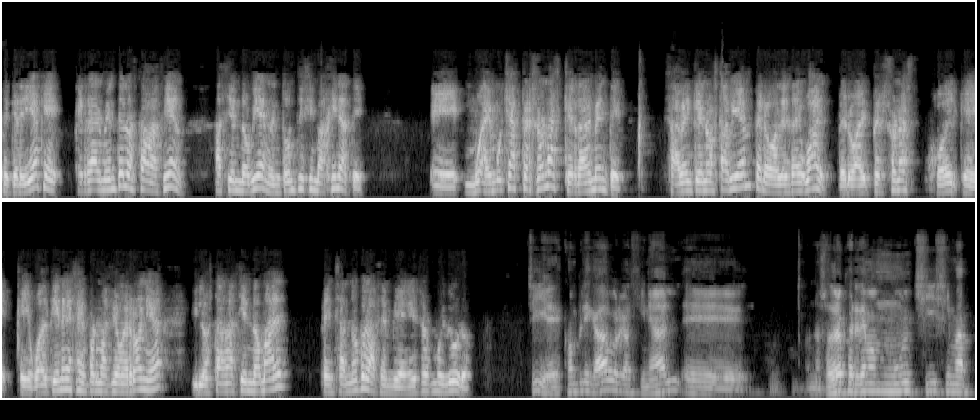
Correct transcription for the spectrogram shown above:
Se creía que, realmente lo estaba haciendo, haciendo bien. Entonces, imagínate, eh, hay muchas personas que realmente saben que no está bien, pero les da igual. Pero hay personas, joder, que, igual tienen esa información errónea y lo están haciendo mal pensando que lo hacen bien. Y eso es muy duro. Sí, es complicado porque al final eh, nosotros perdemos muchísima,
